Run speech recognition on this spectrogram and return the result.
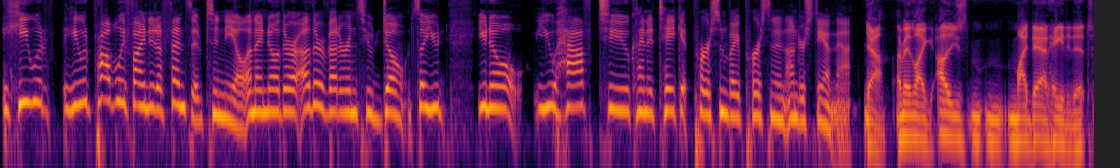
He would he would probably find it offensive to kneel, and I know there are other veterans who don't. So you you know you have to kind of take it person by person and understand that. Yeah, I mean, like I'll use my dad hated it,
